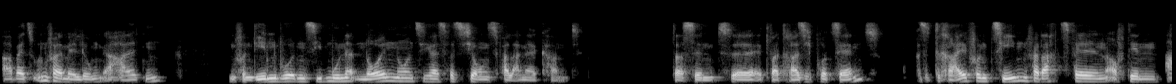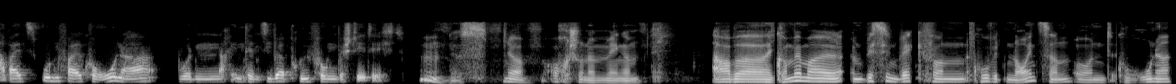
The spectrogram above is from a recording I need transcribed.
Arbeitsunfallmeldungen erhalten und von denen wurden 799 als Versicherungsfall anerkannt. Das sind äh, etwa 30 Prozent. Also drei von zehn Verdachtsfällen auf den Arbeitsunfall Corona wurden nach intensiver Prüfung bestätigt. Hm, das ist ja auch schon eine Menge. Aber kommen wir mal ein bisschen weg von Covid-19 und Corona,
